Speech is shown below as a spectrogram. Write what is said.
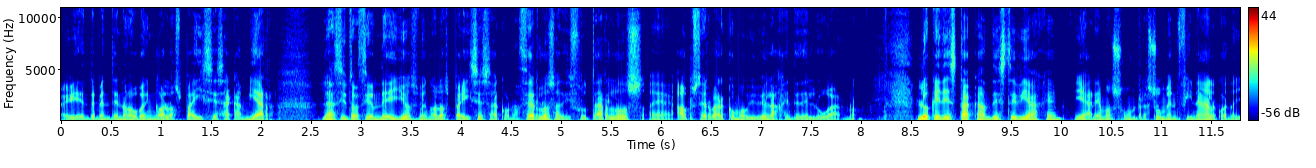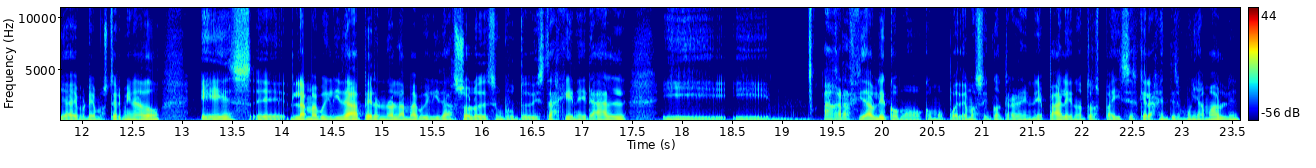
Evidentemente no vengo a los países a cambiar la situación de ellos, vengo a los países a conocerlos, a disfrutarlos, eh, a observar cómo vive la gente del lugar. ¿no? Lo que destacan de este viaje, y haremos un resumen final cuando ya habremos terminado, es eh, la amabilidad, pero no la amabilidad solo desde un punto de vista general y, agraciable como, como podemos encontrar en Nepal, en otros países que la gente es muy amable,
